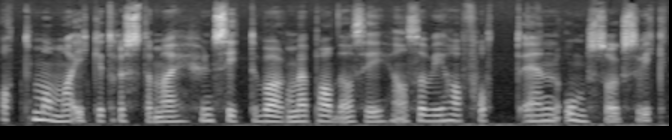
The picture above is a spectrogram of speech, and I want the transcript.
at mamma ikke trøster meg, hun sitter bare med padda si. Altså vi har fått en omsorgssvikt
